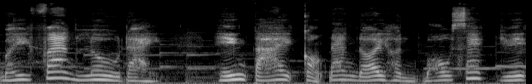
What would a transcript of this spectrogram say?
Bị phan lưu đày hiện tại còn đang đợi hình bộ xét duyệt.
